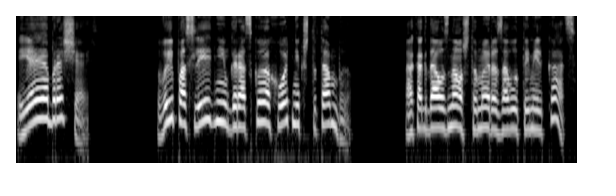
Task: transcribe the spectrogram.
Я и обращаюсь. Вы последний городской охотник, что там был. А когда узнал, что мэра зовут Эмиль Кац,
